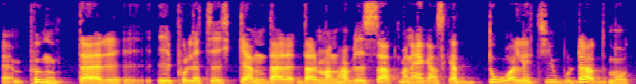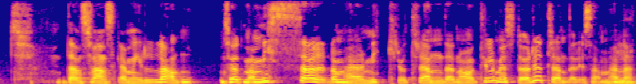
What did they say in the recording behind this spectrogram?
eh, punkter i, i politiken där, där man har visat att man är ganska dåligt jordad mot den svenska myllan. Så att man missar de här mikrotrenderna och till och med större trender i samhället.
